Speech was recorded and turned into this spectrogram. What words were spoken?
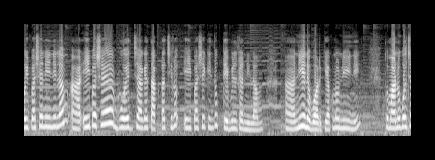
ওই পাশে নিয়ে নিলাম, আর এই পাশে বইয়ের যে আগে তাকটা ছিল, এই পাশে কিন্তু টেবিলটা নিলাম। নিয়ে নেব আর কি, এখনও নিইনি। তো মানু বলছে,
